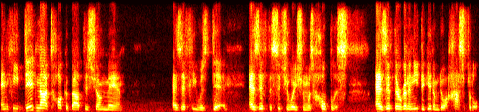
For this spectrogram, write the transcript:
and he did not talk about this young man as if he was dead, as if the situation was hopeless, as if they were going to need to get him to a hospital.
